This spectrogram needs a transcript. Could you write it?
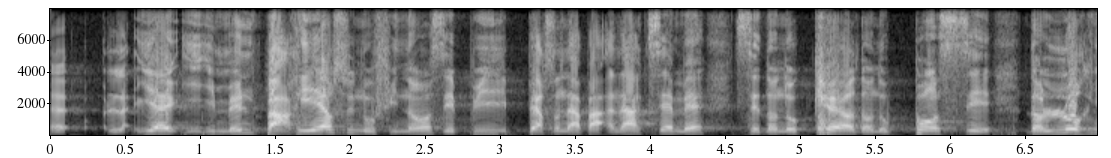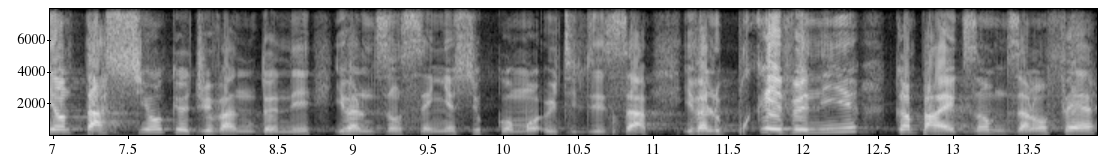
euh, il, met une barrière sur nos finances et puis personne n'a pas accès, mais c'est dans nos cœurs, dans nos pensées, dans l'orientation que Dieu va nous donner. Il va nous enseigner sur comment utiliser ça. Il va nous prévenir quand, par exemple, nous allons faire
